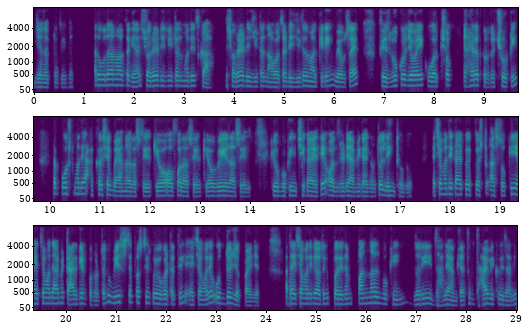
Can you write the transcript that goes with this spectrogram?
जलद प्रतिसाद. आता उदाहरणार्थ घ्या शौर्य डिजिटल मध्येच का? शौर्य डिजिटल नावाचा डिजिटल मार्केटिंग व्यवसाय फेसबुकवर जेव्हा एक वर्कशॉप जाहिरात करतो छोटी त्या पोस्टमध्ये आकर्षक बॅनर असतील किंवा ऑफर असेल किंवा वेळ असेल किंवा बुकिंगची काय ते ऑलरेडी आम्ही काय करतो लिंक ठेवतो. याच्यामध्ये काय कष्ट असतो की याच्यामध्ये आम्ही टार्गेट पकडतो की वीस ते पस्तीस वयोगटातील याच्यामध्ये उद्योजक पाहिजेत. आता याच्यामध्ये काय होतं की परिणाम पन्नास बुकिंग जरी झाले आमच्या तर दहा विक्री झाली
